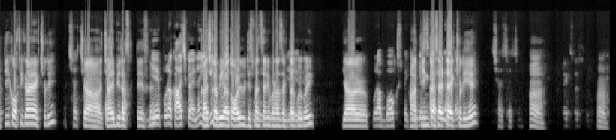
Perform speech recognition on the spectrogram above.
टी कॉफ़ी का है एक्चुअली अच्छा अच्छा। चाय भी रख सकते हैं इसमें। ये पूरा कांच का है ना कांच का भी या तो ऑयल डिस्पेंसर भी बना सकता है कोई कोई या पूरा बॉक्स हाँ तीन का सेट है एक्चुअली ये। अच्छा अच्छा अच्छा। हाँ। हाँ।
